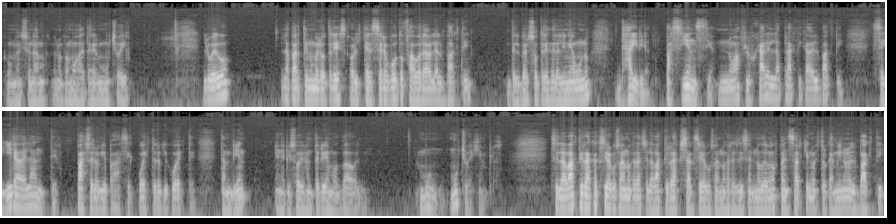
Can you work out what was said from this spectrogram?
como mencionamos, no nos vamos a detener mucho ahí. Luego, la parte número 3 o el tercer voto favorable al Bhakti del verso 3 de la línea 1, Dhairya, paciencia, no aflojar en la práctica del Bhakti, seguir adelante, pase lo que pase, cueste lo que cueste. También en episodios anteriores hemos dado muchos ejemplos. Si la Bhakti Rakshak Goswami la Bhakti Rakshak Goswami dicen, no debemos pensar que nuestro camino en el Bhakti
